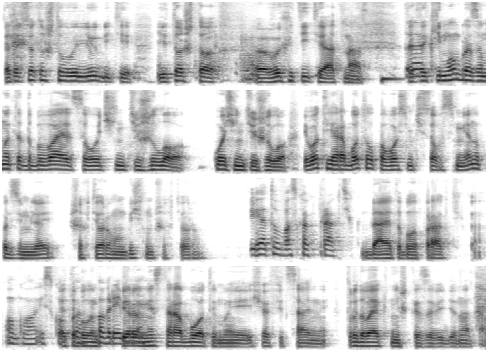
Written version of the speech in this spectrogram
Это все то, что вы любите и то, что э, вы хотите от нас. Так. Так. таким образом это добывается очень тяжело. Очень тяжело. И вот я работал по 8 часов в смену под землей, шахтером, обычным шахтером. И это у вас как практика? Да, это была практика. Ого, и сколько это было по времени? первое место работы моей, еще официальной. Трудовая книжка заведена там.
